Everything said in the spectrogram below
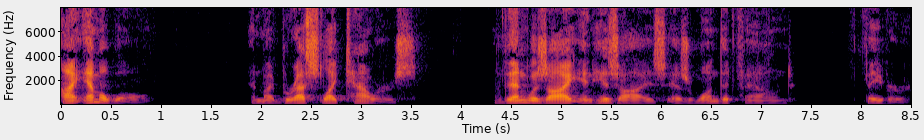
I am a wall, and my breasts like towers. Then was I in his eyes as one that found favor.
